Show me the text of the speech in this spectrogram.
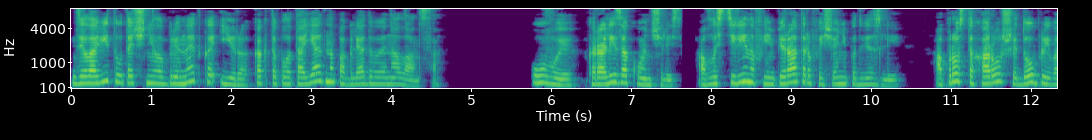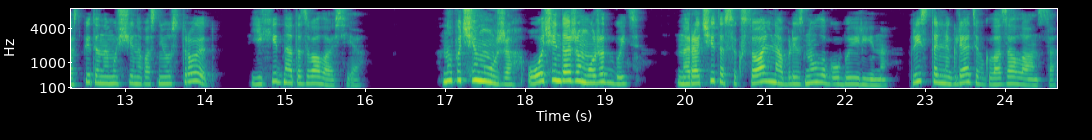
Деловито уточнила брюнетка Ира, как-то плотоядно поглядывая на Ланса. Увы, короли закончились, а властелинов и императоров еще не подвезли. А просто хороший, добрый и воспитанный мужчина вас не устроит? Ехидно отозвалась я. «Ну почему же? Очень даже может быть!» Нарочито сексуально облизнула губы Ирина, пристально глядя в глаза Ланса,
